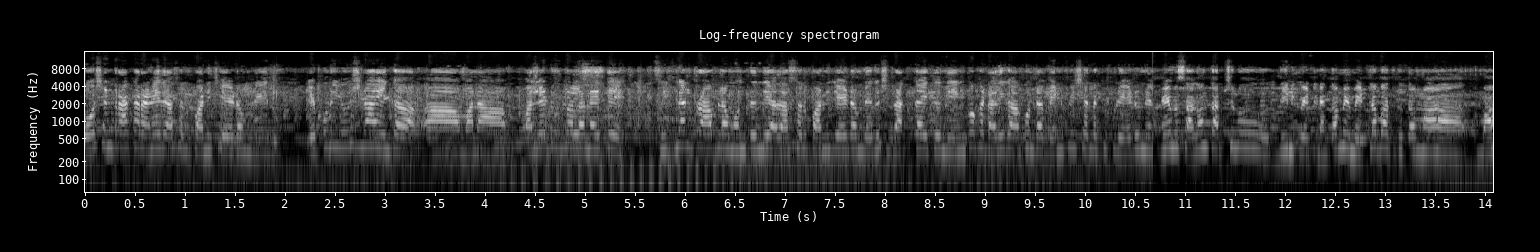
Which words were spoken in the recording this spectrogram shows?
పోషన్ ట్రాకర్ అనేది అసలు పని చేయడం లేదు. ఎప్పుడు చూసినా ఇంకా మన పల్లెటూర్లలోనైతే సిగ్నల్ ప్రాబ్లం ఉంటుంది. అది అసలు పని చేయడం లేదు స్ట్రక్ అవుతుంది. ఇంకొకటి అది కాకుండా బెనిఫిషియర్లకు ఇప్పుడు ఏడు మేము సగం ఖర్చులు దీనికి పెట్టినాక మేము ఎట్లా బతుకుతాం? మా మా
